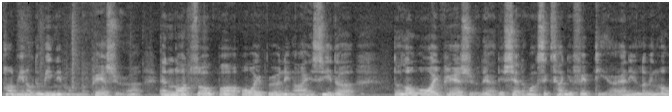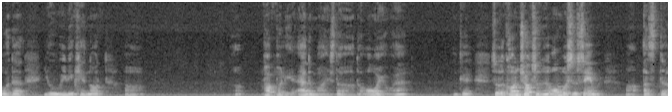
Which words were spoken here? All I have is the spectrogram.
probably you know the minimum pressure uh, and lots of uh, oil burning. I see the the low oil pressure there. They set around 650. Uh, any living lower that you really cannot uh, uh, properly atomize the, the oil. Uh, okay, so the construction is almost the same uh, as the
